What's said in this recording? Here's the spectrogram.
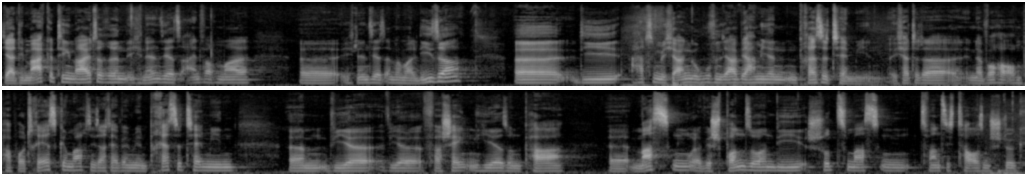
ja, die Marketingleiterin, ich nenne sie jetzt einfach mal, äh, ich nenne sie jetzt einfach mal Lisa, die hatte mich angerufen, ja, wir haben hier einen Pressetermin. Ich hatte da in der Woche auch ein paar Porträts gemacht. Sie sagte, ja, wir haben hier einen Pressetermin. Ähm, wir, wir verschenken hier so ein paar äh, Masken oder wir sponsoren die Schutzmasken, 20.000 Stück.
